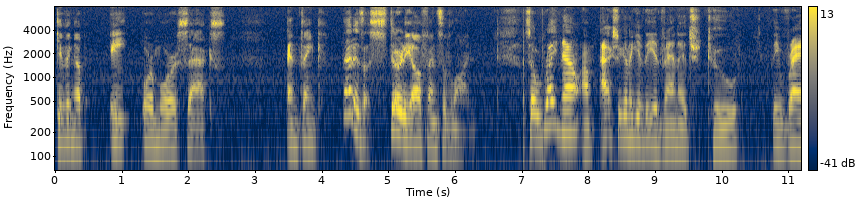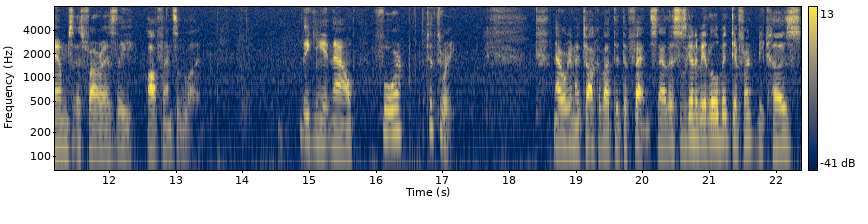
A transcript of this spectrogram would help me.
giving up eight or more sacks and think that is a sturdy offensive line. So right now, I'm actually going to give the advantage to the Rams as far as the offensive line, making it now four to three. Now we're going to talk about the defense. Now this is going to be a little bit different because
